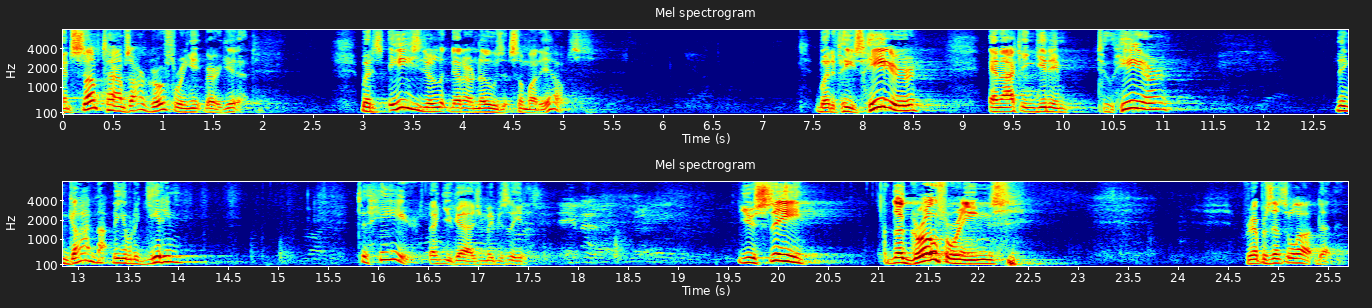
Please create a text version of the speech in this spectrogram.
And sometimes our growth ring ain't very good. But it's easy to look down our nose at somebody else. But if he's here and I can get him to here, then God might be able to get him to here. Thank you, guys. You may be seated. You see, the growth rings represents a lot, doesn't it?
